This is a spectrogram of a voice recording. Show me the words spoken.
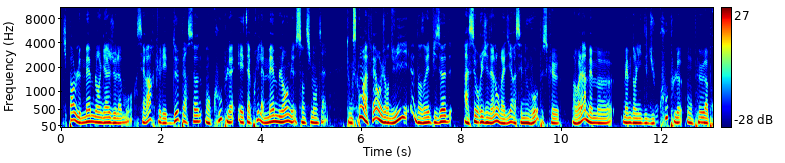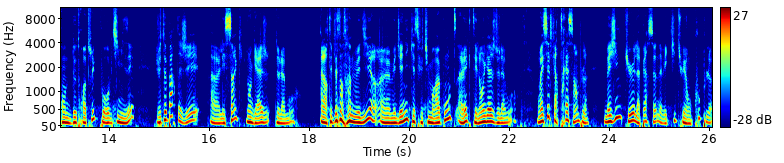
qui parle le même langage de l'amour. C'est rare que les deux personnes en couple aient appris la même langue sentimentale. Donc ce qu'on va faire aujourd'hui, dans un épisode assez original, on va dire, assez nouveau, parce que bah voilà, même, euh, même dans l'idée du couple, on peut apprendre deux trois trucs pour optimiser. Je vais te partager euh, les cinq langages de l'amour. Alors, tu es peut-être en train de me dire, euh, mais Jenny, qu'est-ce que tu me racontes avec tes langages de l'amour? On va essayer de faire très simple. Imagine que la personne avec qui tu es en couple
